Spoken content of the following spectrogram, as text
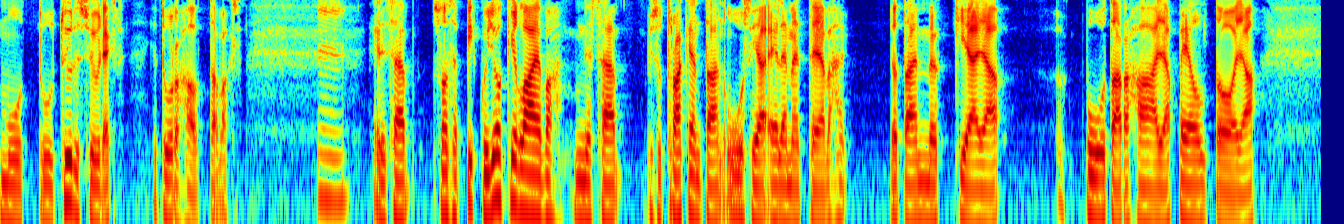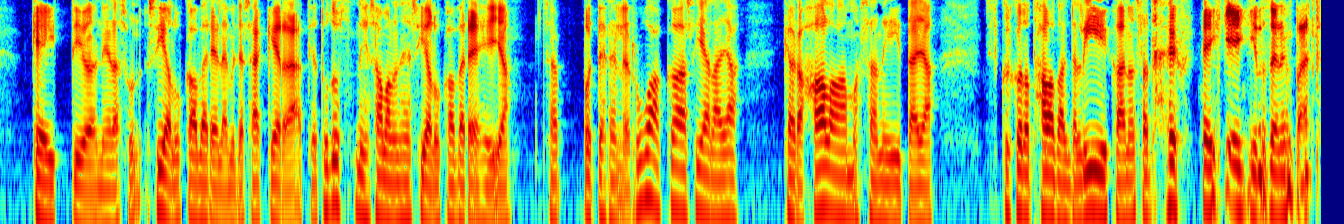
muuttuu tylsyydeksi ja turhauttavaksi. Mm. Eli sä, se on se pikku jokilaiva, minne sä pystyt rakentamaan uusia elementtejä, vähän jotain mökkiä ja puutarhaa ja peltoa ja keittiöön niillä sun sielukavereille, mitä sä keräät, ja tutustut niihin samalla niihin sielukavereihin, ja sä voit tehdä ne ruokaa siellä, ja käydä halaamassa niitä, ja sitten kun koetat halata niitä liikaa, on että ei, ei kiitos enempää, että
